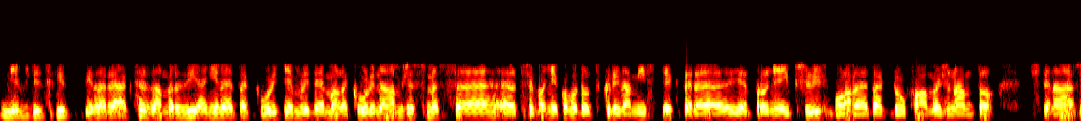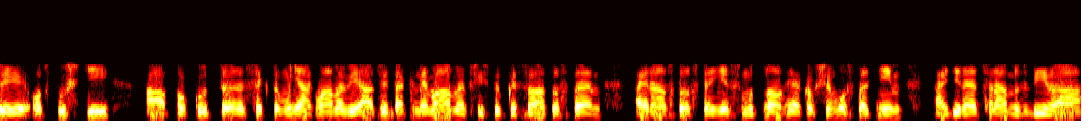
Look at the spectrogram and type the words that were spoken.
Mě vždycky tyhle reakce zamrzí ani ne tak kvůli těm lidem, ale kvůli nám, že jsme se eh, třeba někoho dotkli na místě, které je pro něj příliš bolavé, tak doufáme, že nám to čtenáři odpustí. A pokud eh, se k tomu nějak máme vyjádřit, tak nemáme přístup ke svátostem a je nám z toho stejně smutno jako všem ostatním. A jediné, co nám zbývá,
